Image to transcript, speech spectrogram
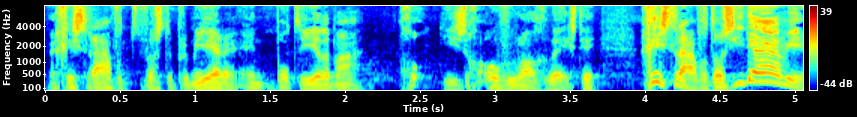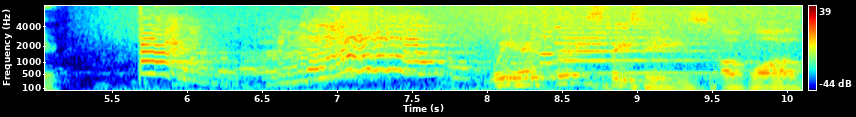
En gisteravond was de première en Botte Jellema... Goh, die is toch overal geweest, hè? Gisteravond was hij daar weer. We have three species of wild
